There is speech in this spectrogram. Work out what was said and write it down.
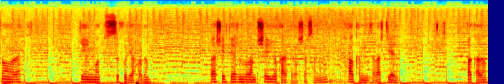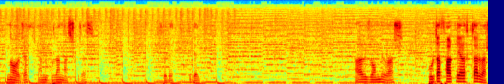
son olarak game mod 0 yapalım. Başka ihtiyacımız olan bir şey yok arkadaşlar sanırım. Kalkanımız da var. Girelim. Bakalım ne olacak. Yalnız buradan nasıl çıkacağız? Şöyle gidelim. Abi zombi var. Burada farklı yaratıklar var.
